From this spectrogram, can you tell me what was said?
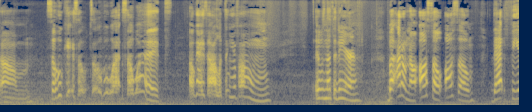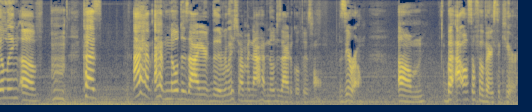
um, so who cares? So, so who what? So what? Okay, so I looked in your phone. There was nothing there. But I don't know. Also, also that feeling of because mm, I have I have no desire. The relationship I'm in now I have no desire to go through his phone. Zero. Um, but I also feel very secure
